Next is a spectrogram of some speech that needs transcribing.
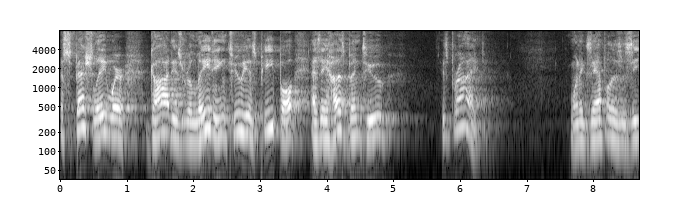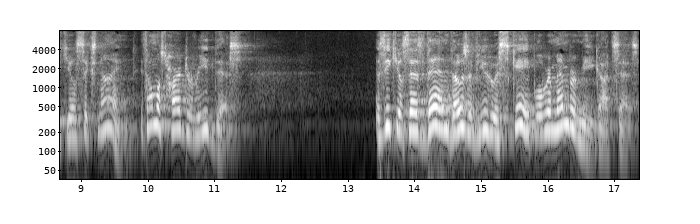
especially where God is relating to his people as a husband to his bride. One example is Ezekiel 6 9. It's almost hard to read this. Ezekiel says, Then those of you who escape will remember me, God says,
